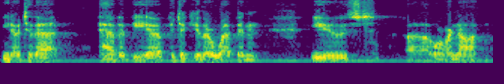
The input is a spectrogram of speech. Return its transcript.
you know, to that have it be a particular weapon used uh, or not.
